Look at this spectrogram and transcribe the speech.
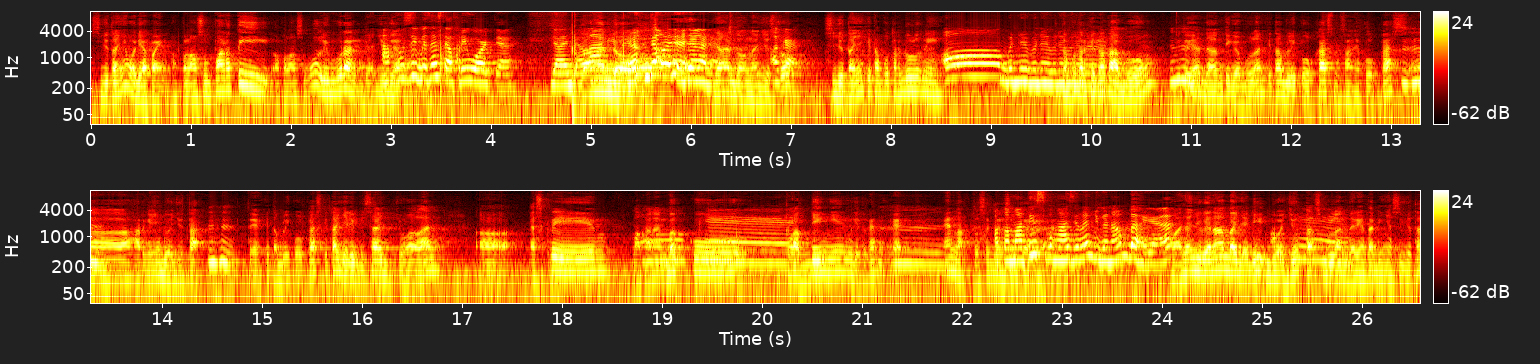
sejutanya mau diapain? Apa langsung party? Apa langsung oh liburan? Enggak juga. Aku sih biasanya self reward ya. Jalan-jalan jangan gitu dong. ya. Jangan ya, jangan ya. Jangan dong. Nah, justru Oke. sejutanya kita putar dulu nih. Oh, bener bener bener. kita putar bener, kita bener. tabung gitu ya dalam tiga bulan kita beli kulkas misalnya kulkas eh, harganya 2 juta gitu ya kita beli kulkas kita jadi bisa jualan eh, es krim makanan beku Oke. kelap dingin gitu kan kayak enak tuh segar Otomatis penghasilan juga nambah ya. Penghasilan juga nambah jadi 2 juta Oke. sebulan dari yang tadinya sejuta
